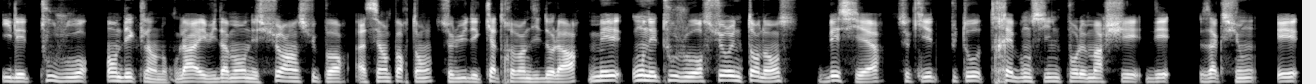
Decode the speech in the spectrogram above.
il est toujours en déclin. Donc là, évidemment, on est sur un support assez important, celui des 90 dollars, mais on est toujours sur une tendance baissière, ce qui est plutôt très bon signe pour le marché des actions et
